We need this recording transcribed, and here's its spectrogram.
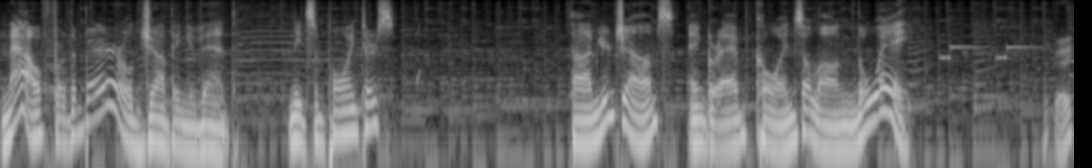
Now for the barrel jumping event. Need some pointers? Time your jumps and grab coins along the way. Okay.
